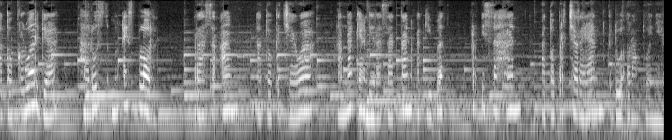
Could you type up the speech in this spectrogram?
atau keluarga harus mengeksplor perasaan atau kecewa anak yang dirasakan akibat perpisahan atau perceraian kedua orang tuanya.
